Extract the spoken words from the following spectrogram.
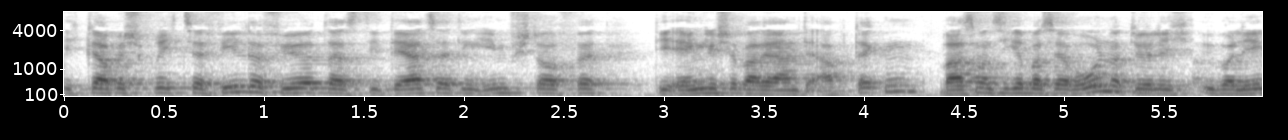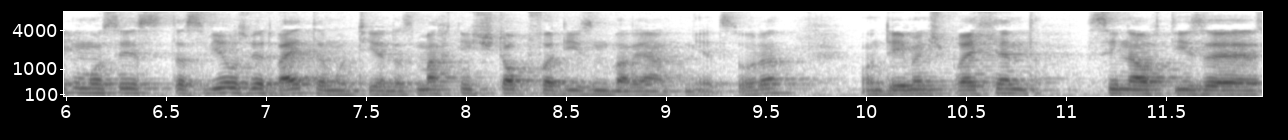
ich glaube, es spricht sehr viel dafür, dass die derzeitigen Impfstoffe die englische Variante abdecken. Was man sich aber sehr wohl natürlich überlegen muss, ist, das Virus wird weiter mutieren. Das macht nicht Stopp vor diesen Varianten jetzt, oder? Und dementsprechend sind auch diese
